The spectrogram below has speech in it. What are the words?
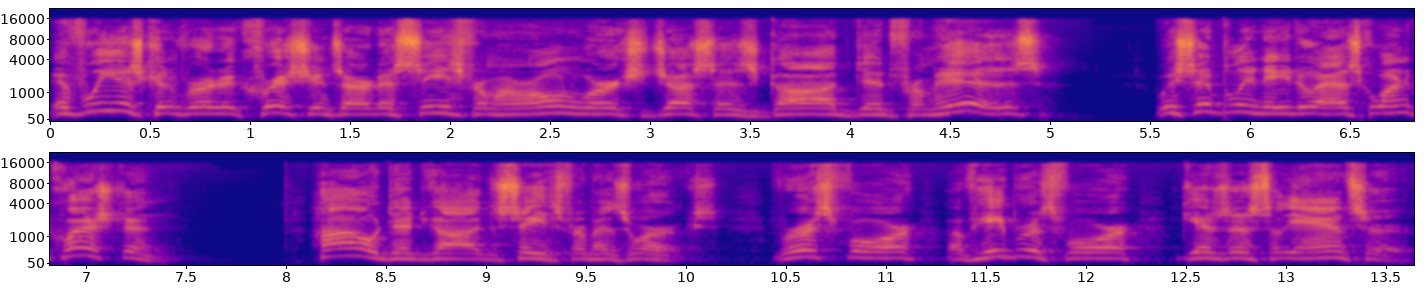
If we as converted Christians are to cease from our own works just as God did from his, we simply need to ask one question How did God cease from his works? Verse 4 of Hebrews 4 gives us the answer.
